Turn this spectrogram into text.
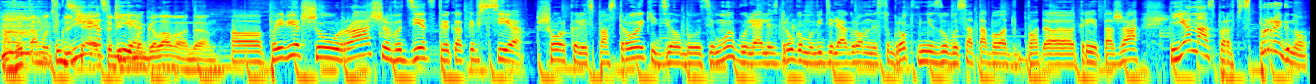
А вот там вот включается, Детки. видимо, голова, да. А, Привет, шоу Раша. В детстве, как и все, шоркались по стройке. Дело было зимой, гуляли с другом, увидели огромный сугроб. Внизу высота была э, три этажа. И я наспор спрыгнул.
